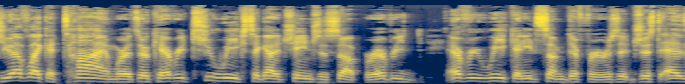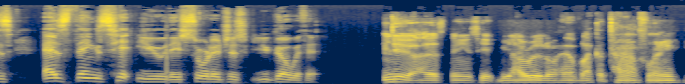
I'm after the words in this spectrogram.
Do you have like a time where it's okay? Every two weeks, I got to change this up, or every every week, I need something different, or is it just as as things hit you, they sort of just you go with it? Yeah, as things hit me, I really don't have like a time frame.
